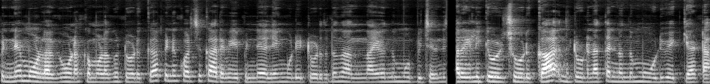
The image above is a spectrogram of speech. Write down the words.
പിന്നെ മുളക് ഉണക്കമുളക് ഇട്ട് കൊടുക്കുക. പിന്നെ കുറച്ച് കറിവേപ്പിന്റെ ഇലയും കൂടി ഇട്ട് കൊടുത്തിട്ട് നന്നായി ഒന്ന് മൂപ്പിച്ചതിന് കറിയിലേക്ക് ഒഴിച്ച് കൊടുക്കുക. എന്നിട്ട് ഉടനെ തന്നെ ഒന്ന് മൂടി വെക്കുക കേട്ടോ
